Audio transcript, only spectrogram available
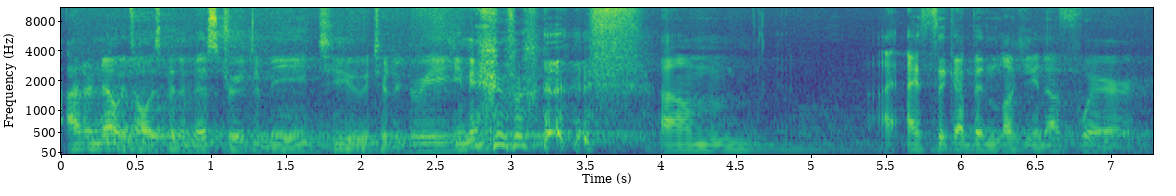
I don't know. It's always been a mystery to me too, to a degree. You know, um, I, I think I've been lucky enough where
